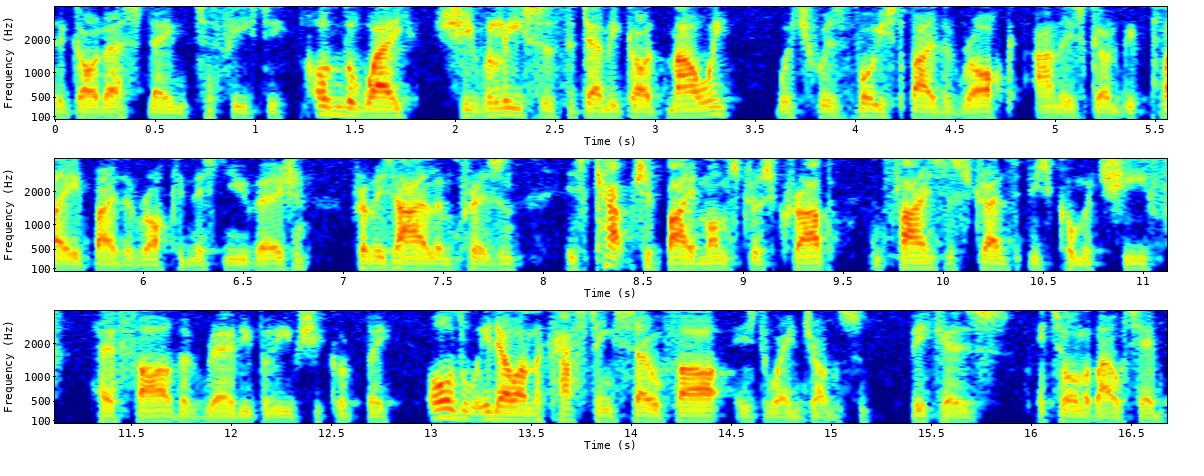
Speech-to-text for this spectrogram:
the goddess named Te Fiti. On the way, she releases the demigod Maui, which was voiced by The Rock and is going to be played by The Rock in this new version, from his island prison, is captured by a monstrous crab and finds the strength to become a chief her father rarely believed she could be. All that we know on the casting so far is Dwayne Johnson because it's all about him.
